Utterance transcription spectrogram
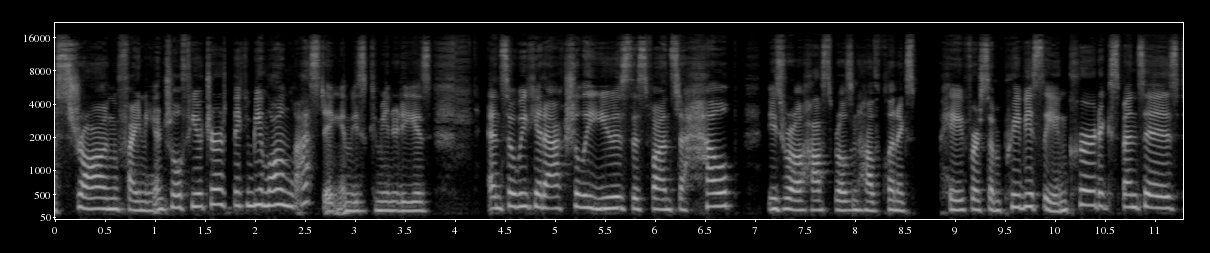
a strong financial future. They can be long lasting in these communities. And so we could actually use this funds to help these rural hospitals and health clinics pay for some previously incurred expenses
